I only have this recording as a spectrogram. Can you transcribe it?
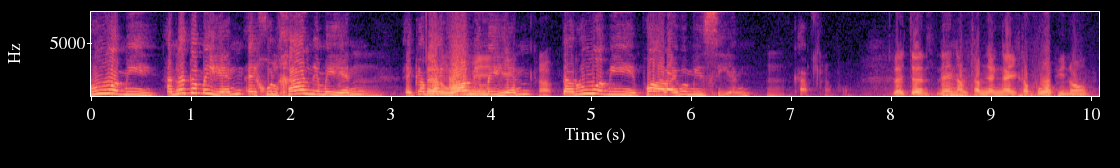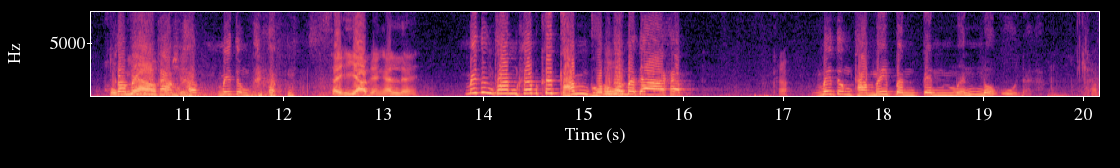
รู้ว่ามี อันนั้นก็ไม่เห็นไอ้คุลค้านเนี่ยไม่เห็นอืมไอ้กำไรแต่รู้เท้าว่ามีเนี่ยไม่เห็นครับแต่รู้ว่ามีเพราะอะไรว่ามีเสียงอืมครับครับผมแล้วจะแนะนำทำยังไงครับเพราะว่าพี่น้องผมก็ไม่ยาต้วองทำครับ ไม่ต้องทใส่ที่หยาบอย่างนั้นเลยำ ไม่ต้องทำครับก็ทำผมเพราะว่า ธรรมดาครับ ครับ ไม่ต้องทำให้มันเป็นเหมือนโหนกอูดอะครับ ครับ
